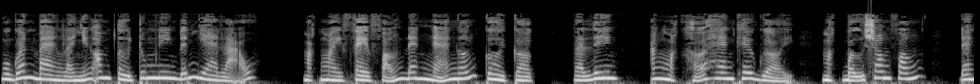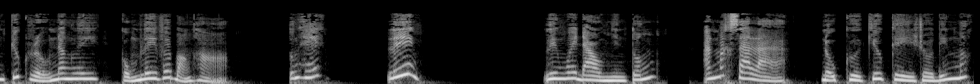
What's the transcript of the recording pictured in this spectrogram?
Ngồi quanh bàn là những ông từ trung niên đến già lão, mặt mày phè phẫn đang ngã ngớn cười cợt, và Liên, ăn mặc hở hang khêu gợi, mặt bự son phấn, đang chút rượu nâng ly, cùng ly với bọn họ. Tuấn hét, Liên! Liên quay đầu nhìn Tuấn, ánh mắt xa lạ, nụ cười kiêu kỳ rồi biến mất.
